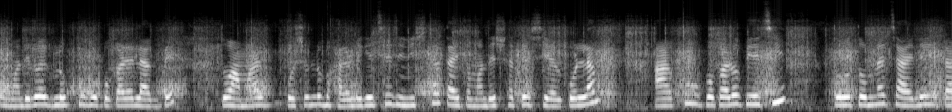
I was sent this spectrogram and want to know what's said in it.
তোমাদেরও এগুলো খুব উপকারে লাগবে। তো আমার প্রচণ্ড ভালো লেগেছে জিনিসটা, তাই তোমাদের সাথে শেয়ার করলাম। আর খুব উপকারও পেয়েছি। তো তোমরা চাইলে এটা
